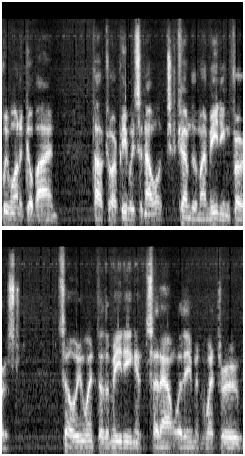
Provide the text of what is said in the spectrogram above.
we want to go by and talk to our people. He said, no, I want to come to my meeting first. So we went to the meeting and sat down with him and went through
